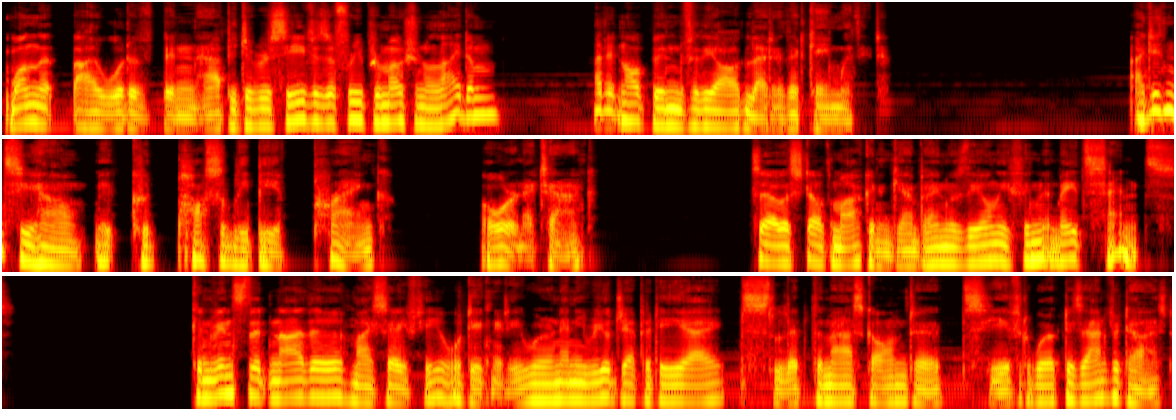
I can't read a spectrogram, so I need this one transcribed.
One that I would have been happy to receive as a free promotional item had it not been for the odd letter that came with it. I didn't see how it could possibly be a prank or an attack. So a stealth marketing campaign was the only thing that made sense. Convinced that neither my safety or dignity were in any real jeopardy, I slipped the mask on to see if it worked as advertised.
